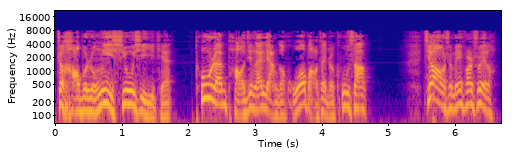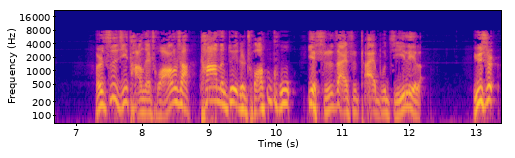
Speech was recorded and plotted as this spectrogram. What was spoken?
这好不容易休息一天，突然跑进来两个活宝在这哭丧，觉是没法睡了，而自己躺在床上，他们对着床哭，也实在是太不吉利了。于是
